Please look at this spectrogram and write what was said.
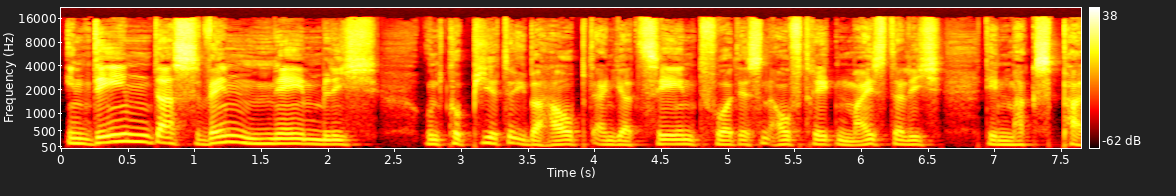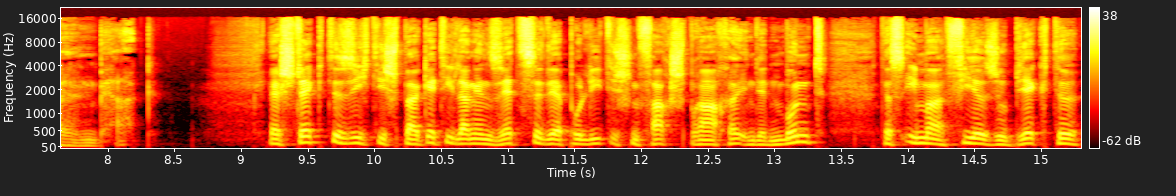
indem das Wenn nämlich und kopierte überhaupt ein Jahrzehnt vor dessen Auftreten meisterlich den Max Pallenberg. Er steckte sich die spaghettilangen Sätze der politischen Fachsprache in den Mund, dass immer vier Subjekte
